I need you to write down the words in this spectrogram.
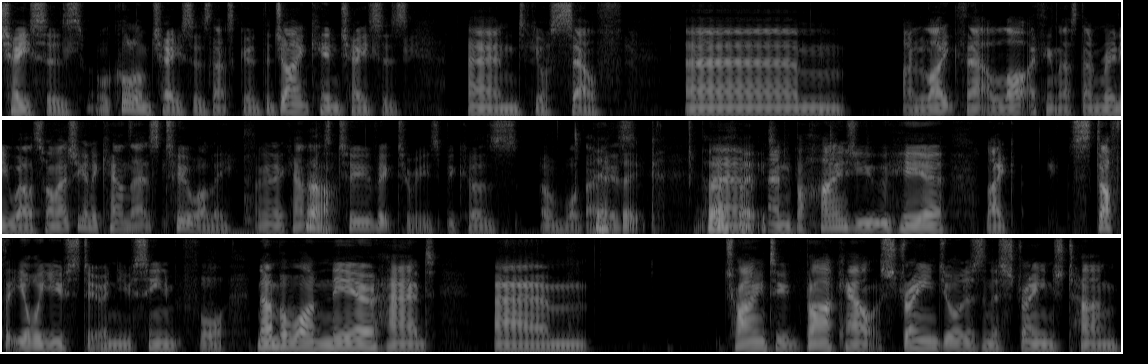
chasers. We'll call them chasers. That's good. The giant kin chasers and yourself. Um, I like that a lot. I think that's done really well. So I'm actually going to count that as two, Ollie. I'm going to count that as Oh. two victories because of what that is. Epic. Um, Perfect. and behind you, here, like stuff that you're used to and you've seen before. Number one, Neo had um, trying to bark out strange orders in a strange tongue.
